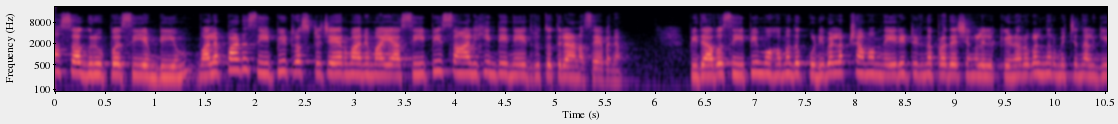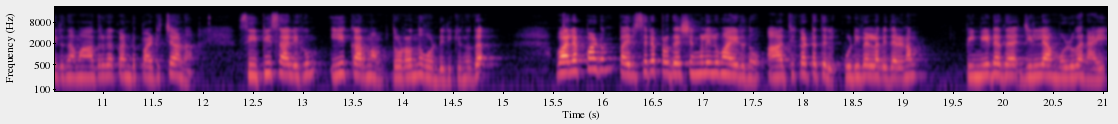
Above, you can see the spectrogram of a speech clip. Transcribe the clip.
Aasa group C M ഡിയും വലപ്പാട് സി പി ട്രസ്റ്റ് ചെയർമാനുമായ സി പി സാലിഹിന്റെ നേതൃത്വത്തിലാണ് സേവനം. പിതാവ് സി പി മുഹമ്മദ് കുടിവെള്ളക്ഷാമം നേരിട്ടിരുന്ന പ്രദേശങ്ങളിൽ കിണറുകൾ നിർമ്മിച്ച് നൽകിയിരുന്ന മാതൃക കണ്ട് പഠിച്ചാണ് സി പി സാലിഹും ഈ കർമ്മം തുടർന്നുകൊണ്ടിരിക്കുന്നത്. വലപ്പാടും പരിസര പ്രദേശങ്ങളിലുമായിരുന്നു ആദ്യഘട്ടത്തിൽ കുടിവെള്ള വിതരണം. പിന്നീടത് ജില്ല മുഴുവനായി.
